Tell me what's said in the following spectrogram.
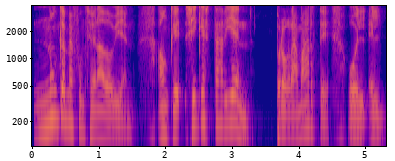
Nunca me ha funcionado bien. Aunque sí que está bien programarte o el,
